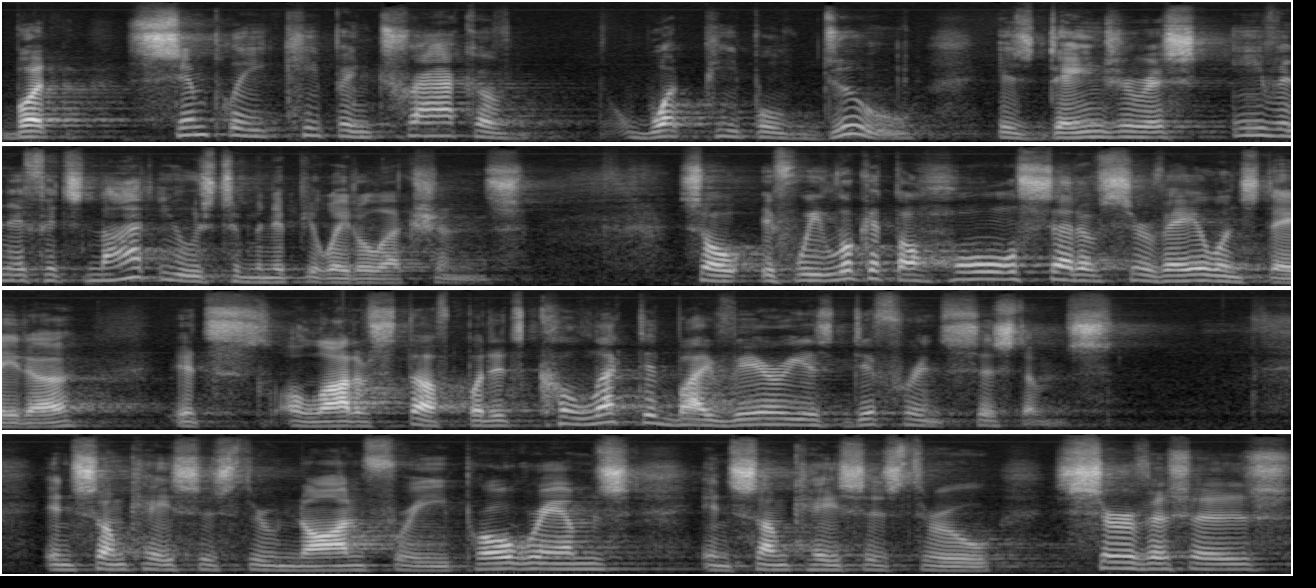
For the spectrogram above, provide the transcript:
But simply keeping track of what people do is dangerous even if it's not used to manipulate elections. So if we look at the whole set of surveillance data, it's a lot of stuff, but it's collected by various different systems. In some cases through non-free programs, in some cases through services.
